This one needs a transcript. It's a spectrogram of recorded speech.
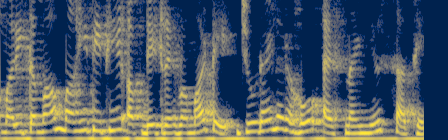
અમારી તમામ માહિતીથી અપડેટ રહેવા માટે જોડાયેલા રહો એસ નાઇન ન્યૂઝ સાથે.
